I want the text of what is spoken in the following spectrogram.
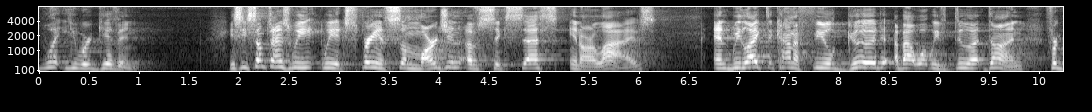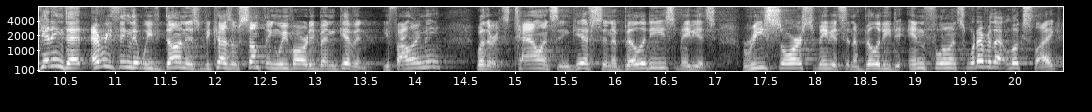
what you were given. You see, sometimes we, we experience some margin of success in our lives, and we like to kind of feel good about what we've do, done, forgetting that everything that we've done is because of something we've already been given. You following me? Whether it's talents and gifts and abilities, maybe it's resource, maybe it's an ability to influence, whatever that looks like,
